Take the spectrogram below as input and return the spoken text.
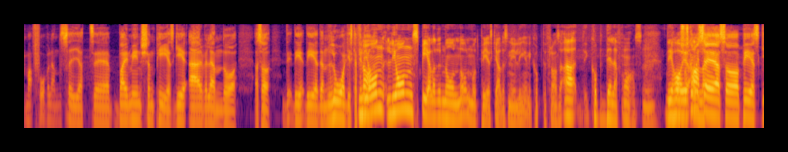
Man får väl ändå säga att eh, Bayern München, PSG är väl ändå Alltså, det, det, det, är den logiska finalen. Lyon, Lyon spelade 0-0 mot PSG alldeles nyligen i Coupe de France. Ah, Coupe de la France. Mm. Det har och så ska alla... man säga alltså, PSG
